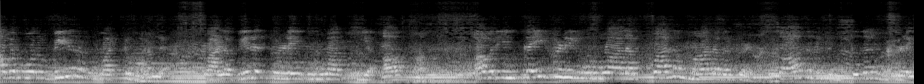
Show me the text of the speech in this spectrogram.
அவர் ஒரு வீரர் மட்டுமல்ல பல வீரர்களை உருவாக்கிய ஆசான் அவரின் கைகளில் உருவான பல மாணவர்கள் சாதனையின் சுதந்திரங்களை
